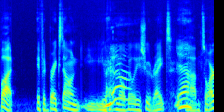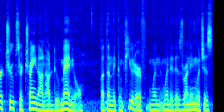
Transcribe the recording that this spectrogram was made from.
but if it breaks down, you, you have no ability to shoot, right? Yeah. Um, so our troops are trained on how to do manual, but then the computer, when when it is running, which is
